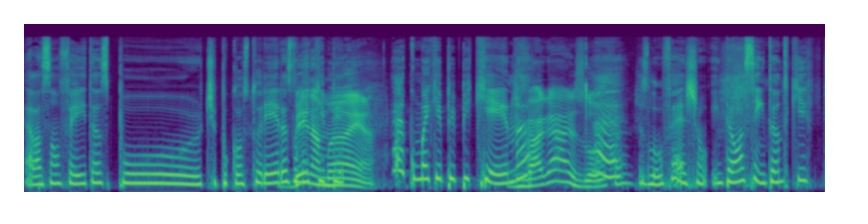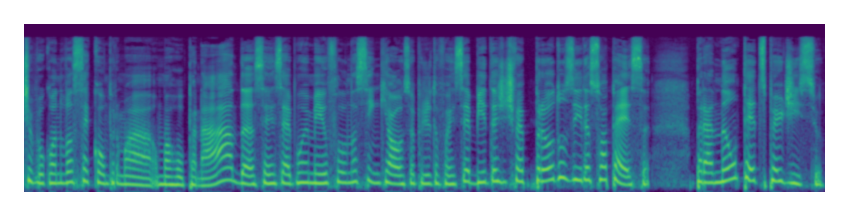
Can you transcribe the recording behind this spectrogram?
Elas são feitas por, tipo, costureiras Bem numa na equipe... manha. É, com uma equipe pequena. Devagar, slow. É, fashion. slow fashion. Então, assim, tanto que, tipo, quando você compra uma, uma roupa na Ada, você recebe um e-mail falando assim, que, ó, o seu pedido foi recebido, a gente vai produzir a sua peça. Pra não ter desperdício.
